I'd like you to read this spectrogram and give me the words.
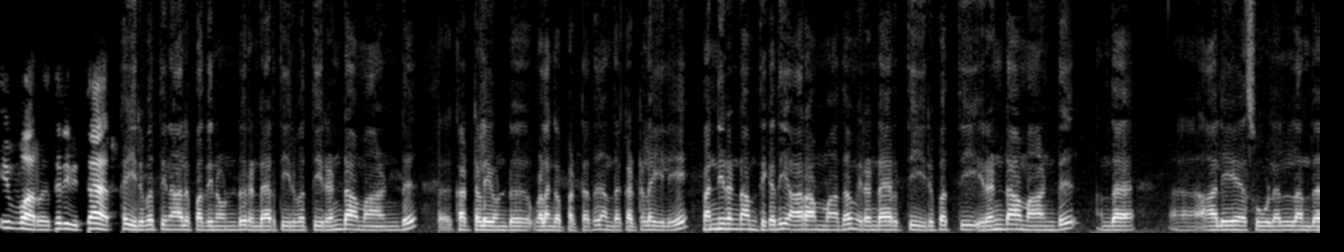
இவ்வாறு தெரிவித்தார். இருபத்தி நாலு பதினொன்று ரெண்டாயிரத்தி இருபத்தி இரண்டாம் ஆண்டு கட்டளை ஒன்று வழங்கப்பட்டது. அந்த கட்டளையிலே பன்னிரெண்டாம் திகதி ஆறாம் மாதம் இரண்டாயிரத்தி இருபத்தி இரண்டாம் ஆண்டு அந்த ஆலய சூழல் அந்த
